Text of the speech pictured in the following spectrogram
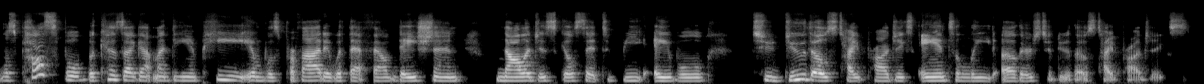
was possible because I got my DNP and was provided with that foundation knowledge and skill set to be able to do those type projects and to lead others to do those type projects.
